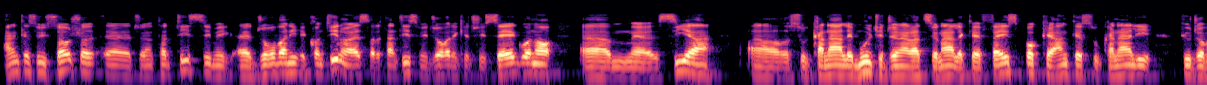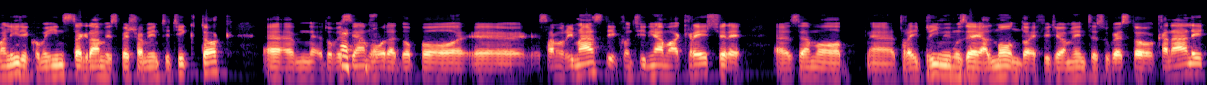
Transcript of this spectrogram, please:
Anche sui social eh, ci sono tantissimi eh, giovani e continuano ad essere tantissimi giovani che ci seguono, ehm, sia uh, sul canale multigenerazionale che è Facebook, che anche su canali più giovanili come Instagram e specialmente TikTok, ehm, dove ecco. siamo ora dopo, eh, siamo rimasti, continuiamo a crescere, eh, siamo eh, tra i primi musei al mondo effettivamente su questo canale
